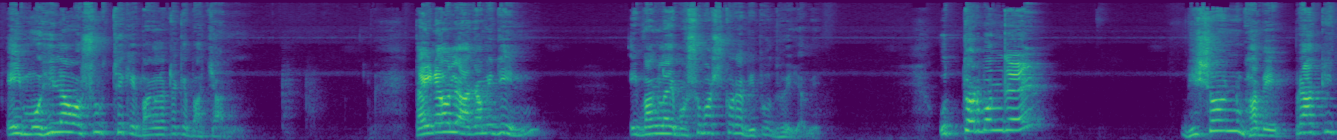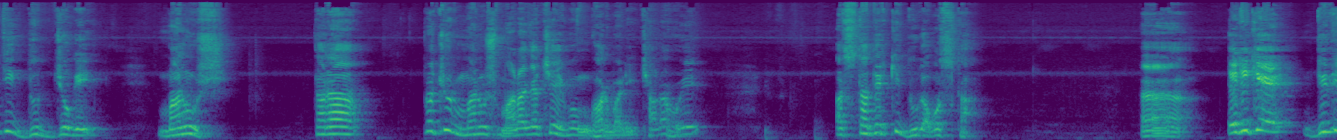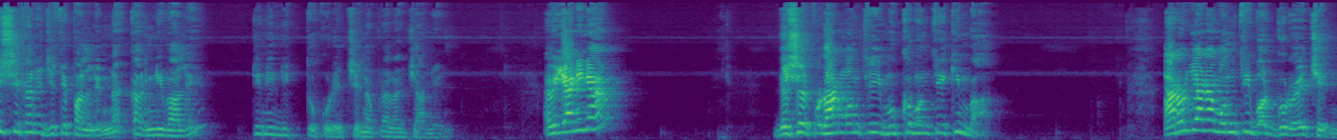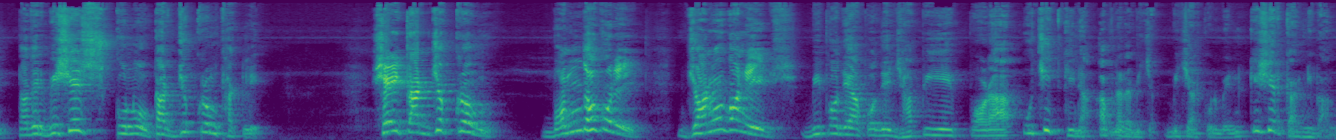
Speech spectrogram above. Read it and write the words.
এই মহিলা অসুর থেকে বাংলাটাকে বাঁচান। তাই না হলে আগামী দিন এই বাংলায় বসবাস করা বিপদ হয়ে যাবে। উত্তরবঙ্গে ভীষণভাবে প্রাকৃতিক দুর্যোগে মানুষ, তারা প্রচুর মানুষ মারা গেছে এবং ঘরবাড়ি ছাড়া হয়ে আজ তাদের কি দুরবস্থা? এদিকে দিদি সেখানে যেতে পারলেন না, কার্নিভালে তিনি নৃত্য করেছেন, আপনারা জানেন। আমি জানি না, দেশের প্রধানমন্ত্রী, মুখ্যমন্ত্রী কিংবা আরও যারা মন্ত্রীবর্গ রয়েছেন, তাদের বিশেষ কোনো কার্যক্রম থাকলে, সেই কার্যক্রম বন্ধ করে জনগণের বিপদে আপদে ঝাঁপিয়ে পড়া উচিত কিনা আপনারা বিচার বিচার করবেন। কিসের কার্নিভাল?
